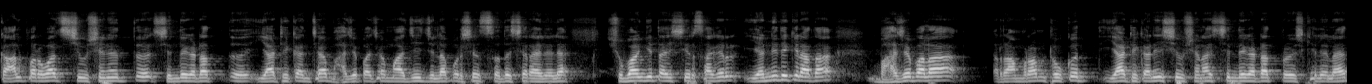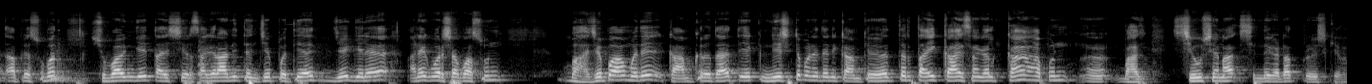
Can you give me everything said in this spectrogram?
काल परवाच शिवसेनेत शिंदे गटात या ठिकाणच्या भाजपाच्या माजी जिल्हा परिषद सदस्य राहिलेल्या शुभांगीताई क्षीरसागर यांनी देखील आता भाजपाला रामराम ठोकत या ठिकाणी शिवसेना शिंदे गटात प्रवेश केलेला आहेत. आपल्यासोबत शुभांगीताई क्षीरसागर आणि त्यांचे पती आहेत जे गेल्या अनेक वर्षापासून भाजपामध्ये काम करत आहेत. एक निष्ठपणे त्यांनी काम केलेलं आहे. तर ताई काय सांगाल? का आपण अ, भाज शिवसेना शिंदे गटात प्रवेश केला?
